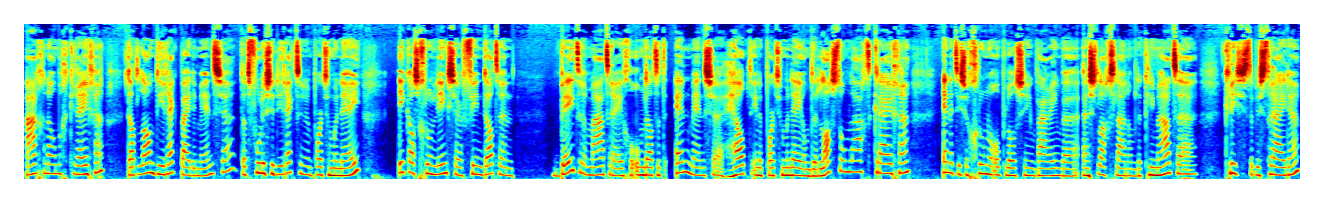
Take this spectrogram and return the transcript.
aangenomen gekregen. Dat landt direct bij de mensen. Dat voelen ze direct in hun portemonnee. Ik als GroenLinkser vind dat een betere maatregel, omdat het en mensen helpt in de portemonnee om de lasten omlaag te krijgen. En het is een groene oplossing waarin we een slag slaan om de klimaatcrisis te bestrijden.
